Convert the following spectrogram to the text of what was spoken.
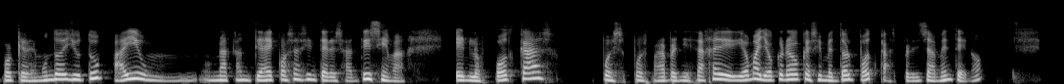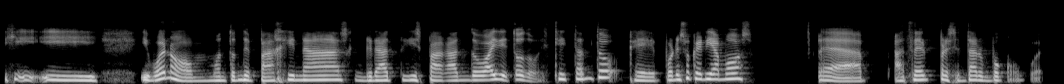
Porque en el mundo de YouTube hay una cantidad de cosas interesantísimas. En los podcasts, pues, pues para aprendizaje de idioma, yo creo que se inventó el podcast, precisamente, ¿no? Y, y, bueno, un montón de páginas gratis, pagando, hay de todo. Es que hay tanto que por eso queríamos eh, hacer presentar un poco pues,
